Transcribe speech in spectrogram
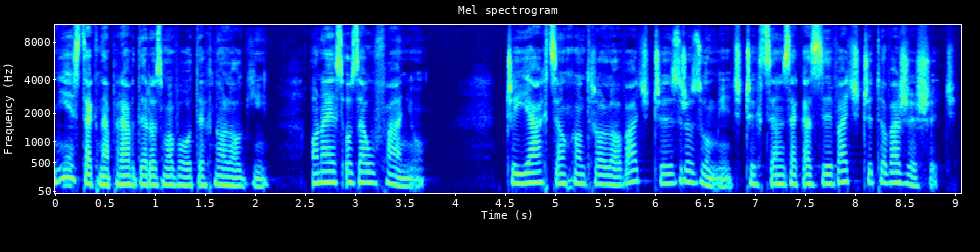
nie jest tak naprawdę rozmową o technologii. Ona jest o zaufaniu. Czy ja chcę kontrolować, czy zrozumieć, czy chcę zakazywać, czy towarzyszyć.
